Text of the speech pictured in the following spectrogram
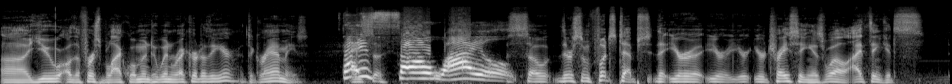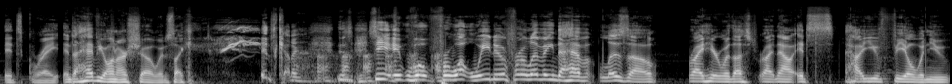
uh, you are the first black woman to win Record of the Year at the Grammys. That And is so- so wild So there's some footsteps that you're you're you're, you're tracing as well. I think it's it's great, and to have you on our show, it's like it's kind of see it, well, for what we do for a living to have Lizzo right here with us right now. It's how you feel when you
